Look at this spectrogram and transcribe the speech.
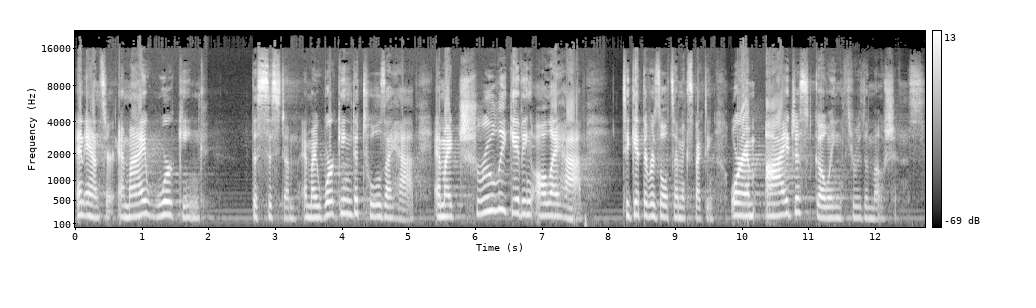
and answer Am I working the system? Am I working the tools I have? Am I truly giving all I have to get the results I'm expecting? Or am I just going through the motions?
